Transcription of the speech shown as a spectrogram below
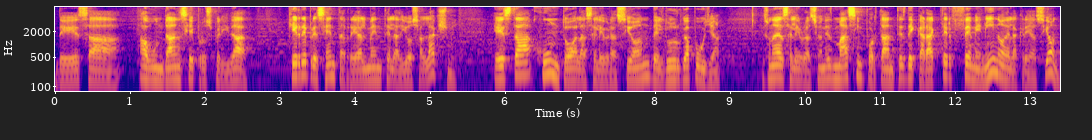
de esa abundancia y prosperidad que representa realmente la diosa Lakshmi. Esta, junto a la celebración del Durga Puja, es una de las celebraciones más importantes de carácter femenino de la creación,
